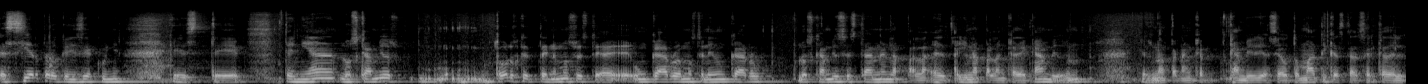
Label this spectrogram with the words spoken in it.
Es cierto lo que dice Acuña. Este tenía los cambios todos los que tenemos este un carro, hemos tenido un carro, los cambios están en la eh, hay una palanca de cambio, ¿no? Es una palanca de cambio ya sea automática, está cerca del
